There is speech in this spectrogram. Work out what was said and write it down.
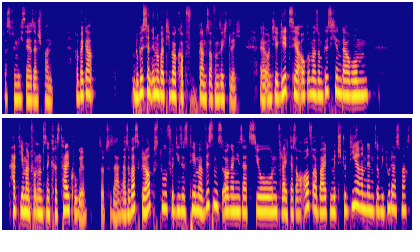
das finde ich sehr, sehr spannend. Rebecca, du bist ein innovativer Kopf, ganz offensichtlich. Äh, und hier geht's ja auch immer so ein bisschen darum, hat jemand von uns eine Kristallkugel sozusagen? Also was glaubst du für dieses Thema Wissensorganisation, vielleicht das auch aufarbeiten mit Studierenden, so wie du das machst?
